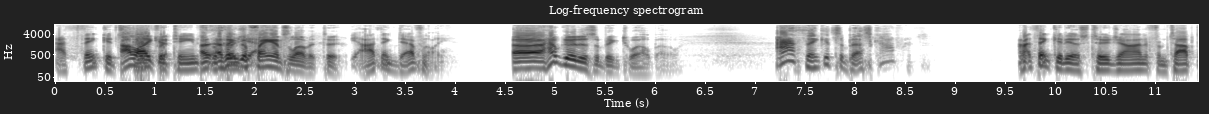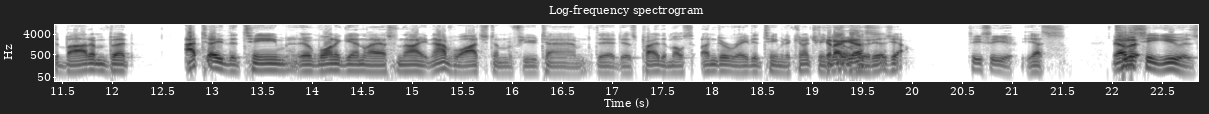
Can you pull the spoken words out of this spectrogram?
I think it's I good like for it. teams. I, I think the yeah, fans love it too. Yeah, I think definitely. Uh, how good is the Big 12, by the way? I think it's the best conference. I think it is too, John, from top to bottom. But I tell you, the team that won again last night, and I've watched them a few times. That is probably the most underrated team in the country. Can you I guess? Who it is? Yeah. TCU. Yes. Now TCU is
